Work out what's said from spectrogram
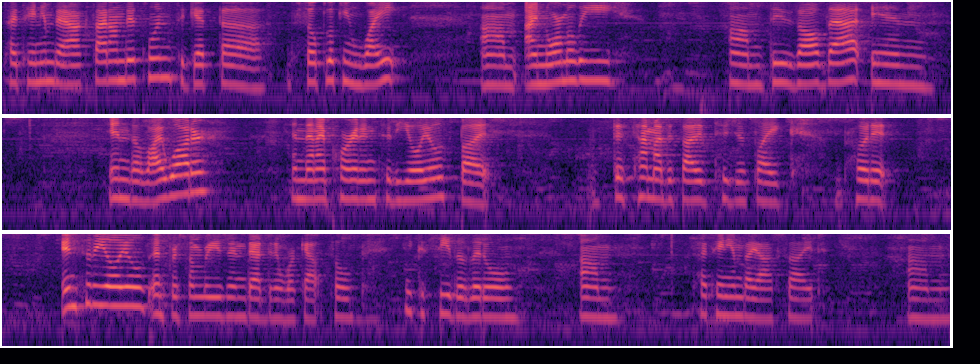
titanium dioxide on this one to get the, soap looking white. Um, I normally um, dissolve that in in the lye water and then I pour it into the oils but this time I decided to just like put it into the oils and for some reason that didn't work out. So you can see the little um, titanium dioxide um,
